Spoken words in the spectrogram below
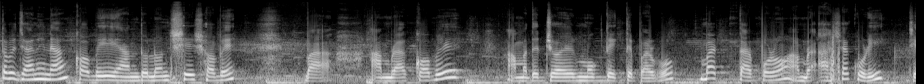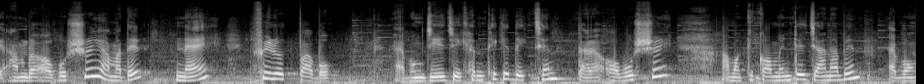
তবে জানি না কবে এই আন্দোলন শেষ হবে বা আমরা কবে আমাদের জয়ের মুখ দেখতে পারব, বাট তারপরও আমরা আশা করি যে আমরা অবশ্যই আমাদের ন্যায় ফেরত পাবো। এবং যে যেখান থেকে দেখছেন, তারা অবশ্যই আমাকে কমেন্টে জানাবেন এবং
